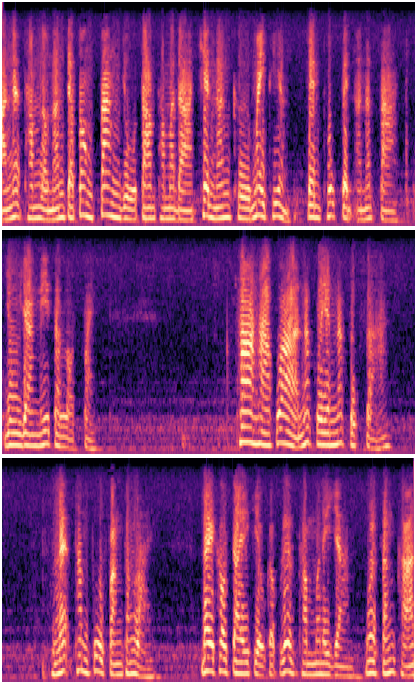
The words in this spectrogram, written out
ารและธรรมเหล่านั้นจะต้องตั้งอยู่ตามธรรมดา เช่นนั้นคือไม่เที่ยง เป็นทุกข์เป็นอนัตตา อยู่อย่างนี้ตลอดไป ถ้าหากว่านักเรียนนักศึกษา และท่านผู้ฟังทั้งหลาย ได้เข้าใจเกี่ยวกับเรื่องธรรมนิยาม ว่าสังขาร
